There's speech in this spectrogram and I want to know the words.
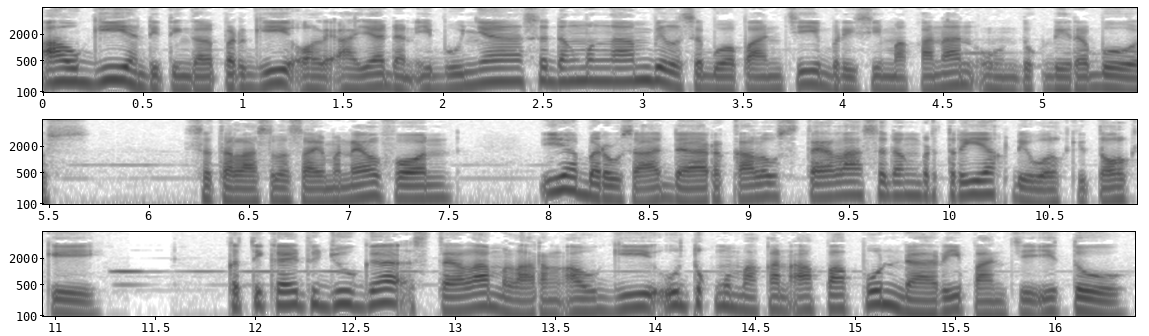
Augie yang ditinggal pergi oleh ayah dan ibunya sedang mengambil sebuah panci berisi makanan untuk direbus. Setelah selesai menelpon, ia baru sadar kalau Stella sedang berteriak di walkie-talkie. Ketika itu juga Stella melarang Augie untuk memakan apa pun dari panci itu.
